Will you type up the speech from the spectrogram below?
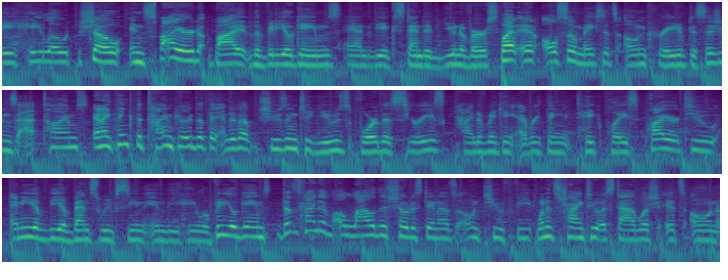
a Halo show inspired by the video games and the extended universe, but it also makes its own creative decisions at times. And I think the time period that they ended up choosing to use for this series, kind of making everything take place prior to any of the events we've seen in the Halo video games, does kind of allow this show to stand on its own two feet when it's trying to establish its own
